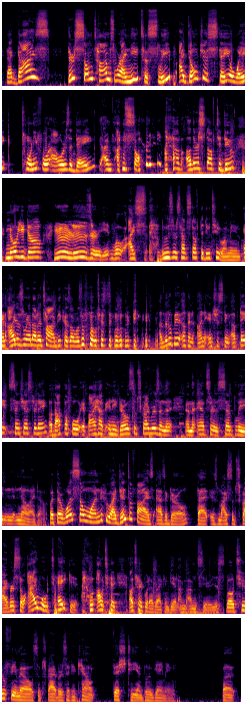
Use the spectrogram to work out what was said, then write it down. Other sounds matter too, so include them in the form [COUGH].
that guys, there's some times where I need to sleep. I don't just stay awake 24 hours a day. I'm, I'm [LAUGHS] sorry. I have other stuff to do. No, you don't. You're a loser. Well, I losers have stuff to do too. I mean, and I just ran out of time because I wasn't [LAUGHS] focusing on the game. A little bit of an uninteresting update since yesterday about the whole if I have any girl subscribers and the and the answer is simply no, I don't. But there was someone who identifies as a girl that is my subscriber, so I will take it. I'll, [LAUGHS] I'll take I'll take whatever I can get. I'm I'm serious. Well, two female subscribers subscribers if you count Fish Tea and Blue Gaming. But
